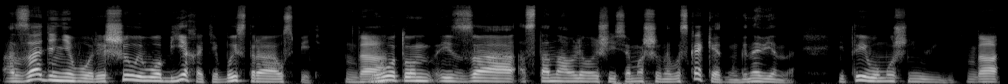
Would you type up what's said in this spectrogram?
а сзади него решил его объехать и быстро успеть. Да. И вот он из-за останавливающейся машины выскакивает мгновенно, и ты его можешь не увидеть. Да,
